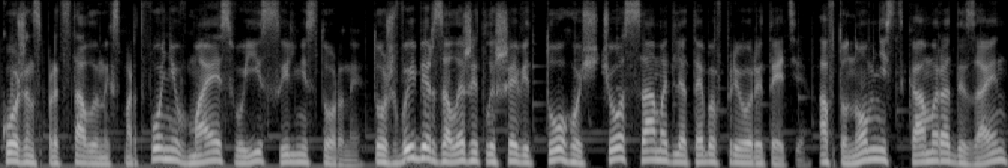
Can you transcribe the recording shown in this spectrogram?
Кожен з представлених смартфонів має свої сильні сторони, тож вибір залежить лише від того, що саме для тебе в пріоритеті: автономність, камера, дизайн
